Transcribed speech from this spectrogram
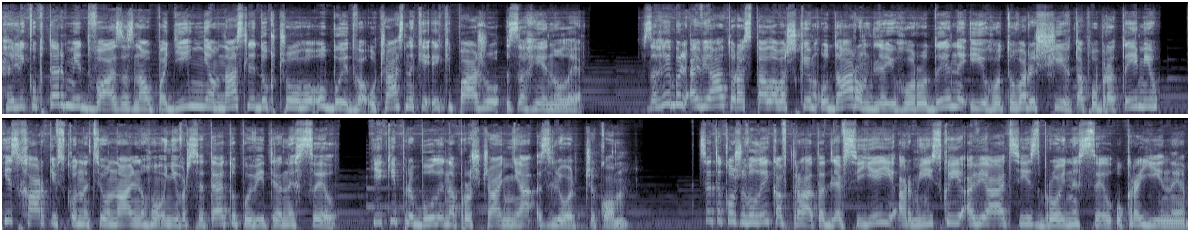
Гелікоптер Мі 2 зазнав падіння, внаслідок чого обидва учасники екіпажу загинули. Загибель авіатора стала важким ударом для його родини і його товаришів та побратимів із Харківського національного університету повітряних сил, які прибули на прощання з льотчиком. Це також велика втрата для всієї армійської авіації Збройних сил України.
